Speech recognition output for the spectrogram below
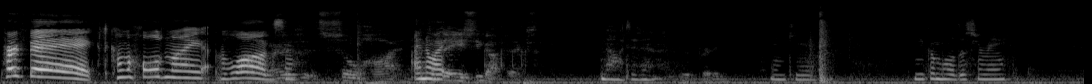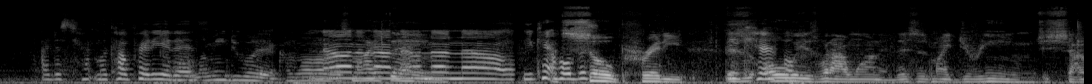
Perfect! Come hold my vlog. Why So... is it so hot? I know, thought I- the AC got fixed. No, it didn't. Look pretty. Thank you. Can you come hold this for me? I just can't look how pretty it Come on, is. let me do it. Come on. No, that's no, my no, thing. no, no, no. You can't It's hold this. so pretty. Be This is careful. always what I wanted. This is my dream. Just I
